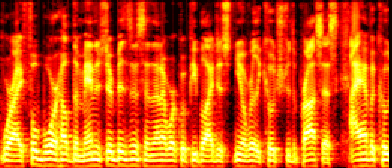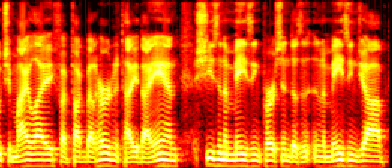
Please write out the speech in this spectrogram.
where I full bore help them manage their business, and then I work with people I just, you know, really coach through the process. I have a coach in my life. I've talked about her, Natalia Diane. She's an amazing person, does an amazing job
